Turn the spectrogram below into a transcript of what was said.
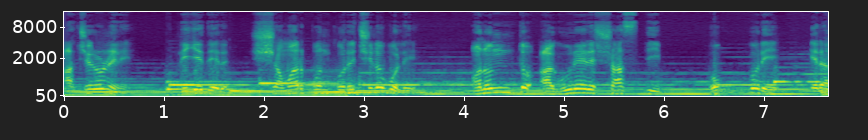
আচরণে নিজেদের সমর্পণ করেছিল বলে অনন্ত আগুনের শাস্তি ভোগ করে এরা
